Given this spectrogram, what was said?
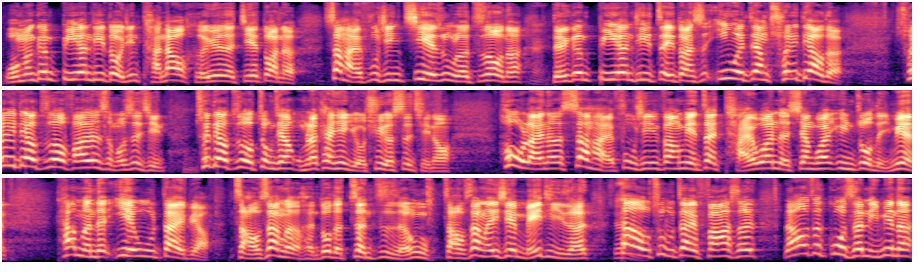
我们跟 BNT 都已经谈到合约的阶段了，上海复兴介入了之后呢，等于跟 BNT 这一段是因为这样吹掉的。吹掉之后发生什么事情？吹掉之后中枪。我们来看一件有趣的事情哦。后来呢，上海复兴方面在台湾的相关运作里面。他们的业务代表找上了很多的政治人物，找上了一些媒体人，到处在发声。然后这过程里面呢，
